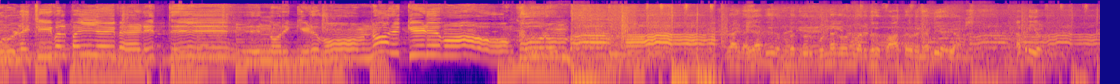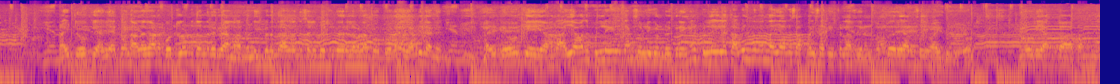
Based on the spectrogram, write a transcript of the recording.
உருளை சீவல் பையை வெடித்து நொறுக்கிடுவோம் நொறுக்கிடுவோம். கூறும்பா. ரைட் முகத்தில் ஒரு புன்னகை ஒன்று வருது. பார்த்த உடனே எப்படி ஐயா? அப்படியா ரைட் ஓகே ஐயாக்கு வந்து அழகான பொட்டில் ஒன்று தந்துருக்குறாங்க. அப்போ நீ பிறந்தநாள் வந்து செலிப்ரேஷன் வேறு லெவலாக போக போகிறேன் எப்படி தானே? ரைட் ஓகே ஐயா. வந்து ஐயா வந்து பிள்ளைகளுக்கான சொல்லி கொண்டிருக்கிறீங்க பிள்ளைகளை தவிர்த்து வந்து ஐயாவுக்கு சர்ப்ரைஸாக கிஃப்ட் எல்லாம் செய்யணும்னு சொன்னால் வேறு யாரும் செய்ய வாய்ப்பு என்னுடைய அக்கா தம்பி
